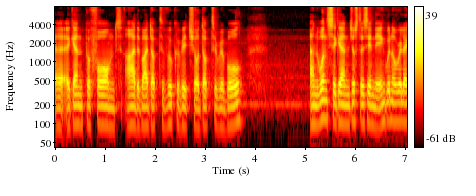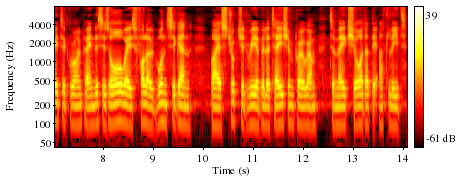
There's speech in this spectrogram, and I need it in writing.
uh, again performed either by Dr. Vukovic or Dr. Reboul. And once again, just as in the inguinal related groin pain, this is always followed once again by a structured rehabilitation program to make sure that the athlete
